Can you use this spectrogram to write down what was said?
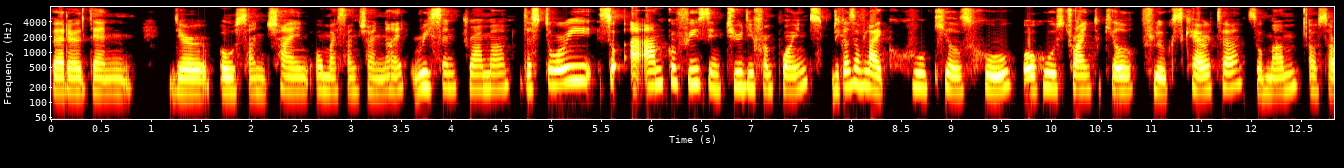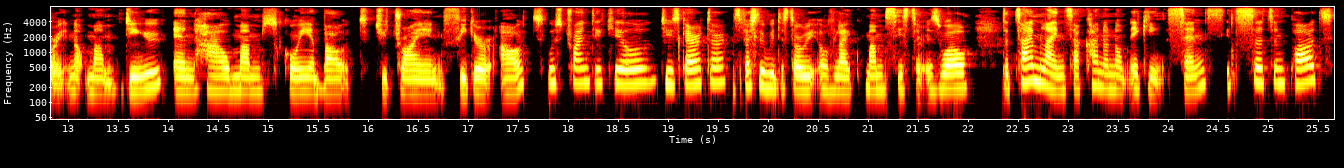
better than their Oh Sunshine, Oh My Sunshine Night recent drama. The story, so I- I'm confused in two different points because of like who kills who or who's trying to kill Fluke's character. So mom, oh sorry, not mom, do you, and how mom's going about to try and figure out who's trying to kill Du's character, especially with the story of like mom's sister as well. The timelines are kind of not making sense in certain parts,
